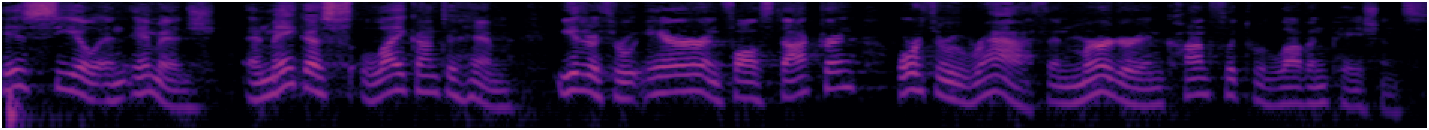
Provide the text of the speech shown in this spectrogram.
his seal and image and make us like unto him, either through error and false doctrine, or through wrath and murder in conflict with love and patience.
